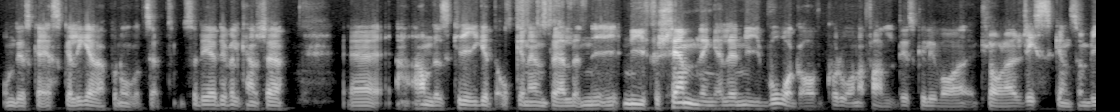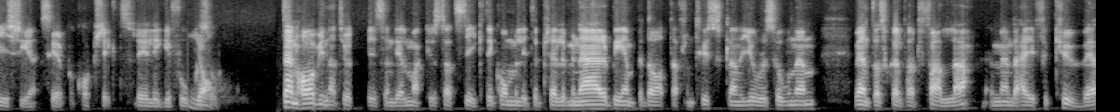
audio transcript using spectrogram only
om det ska eskalera på något sätt. Så det, det är väl kanske eh, handelskriget och en eventuell ny, ny försämring eller ny våg av coronafall. Det skulle vara klara risken som vi ser, ser på kort sikt. Så det ligger fokus ja. Sen har vi naturligtvis en del makrostatistik. Det kommer lite preliminär BNP-data från Tyskland och eurozonen. Väntas självklart falla, men det här är för Q1.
